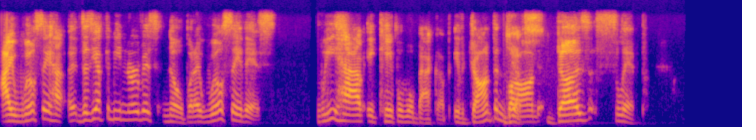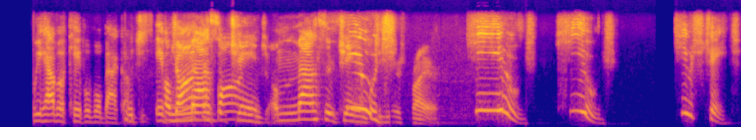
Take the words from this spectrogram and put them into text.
I will say, how, does he have to be nervous? No, but I will say this: we have a capable backup. If Jonathan Bond Yes. does slip, we have a capable backup. which is If a Jonathan massive Bond- change, a massive change Huge. years prior. huge, huge, huge change.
